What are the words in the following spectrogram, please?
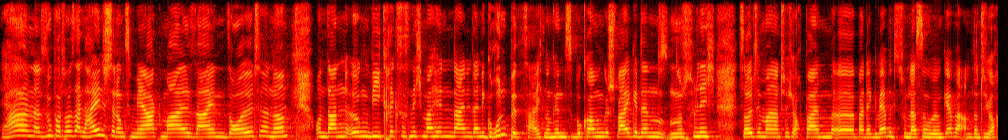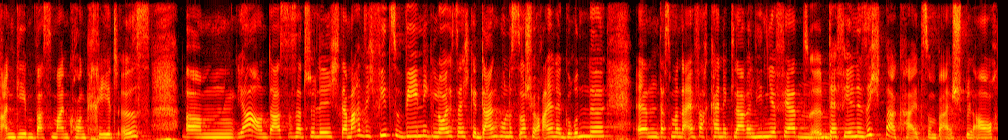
ja, ein super tolles Alleinstellungsmerkmal sein sollte. Ne? Und dann irgendwie kriegst du es nicht mal hin, deine, deine Grundbezeichnung hinzubekommen, geschweige denn, natürlich sollte man natürlich auch beim, äh, bei der Gewerbezulassung beim Gewerbeamt natürlich auch angeben, was man konkret ist. Ähm, ja, und das ist natürlich, da machen sich viel zu wenig Leute sich Gedanken und das ist zum Beispiel auch einer der Gründe, ähm, dass man da einfach keine klare Linie fährt, äh, mhm. der fehlende Sichtbarkeit zum Beispiel auch.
